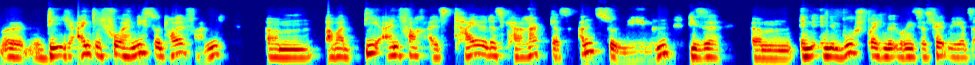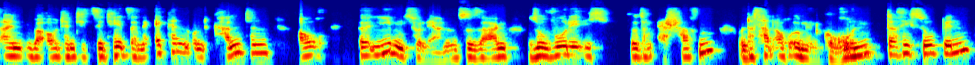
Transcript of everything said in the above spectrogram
äh, die ich eigentlich vorher nicht so toll fand, ähm, aber die einfach als Teil des Charakters anzunehmen, diese ähm, in, in dem Buch sprechen wir übrigens, das fällt mir jetzt ein, über Authentizität, seine Ecken und Kanten auch äh, lieben zu lernen und zu sagen, so wurde ich sozusagen erschaffen und das hat auch irgendeinen Grund, dass ich so bin.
